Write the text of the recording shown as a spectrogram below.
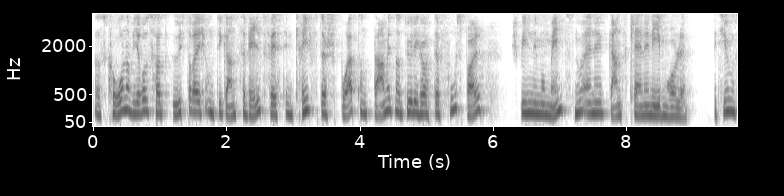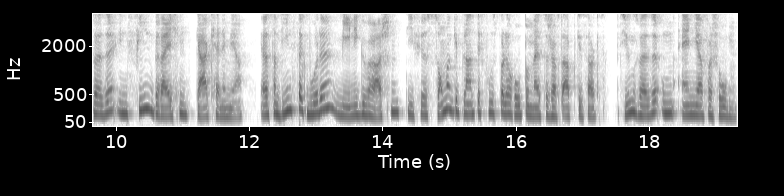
Das Coronavirus hat Österreich und die ganze Welt fest im Griff. Der Sport und damit natürlich auch der Fußball spielen im Moment nur eine ganz kleine Nebenrolle, beziehungsweise in vielen Bereichen gar keine mehr. Erst am Dienstag wurde, wenig überraschend, die für Sommer geplante Fußball-Europameisterschaft abgesagt, beziehungsweise um ein Jahr verschoben.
